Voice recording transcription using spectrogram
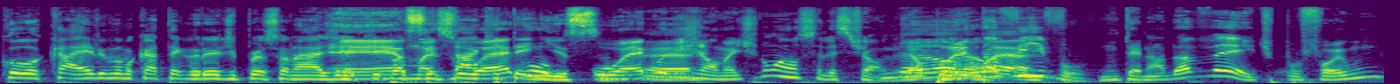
colocar ele numa categoria de personagem aqui É, pra mas citar o que ego, tem isso. o ego É. originalmente não é um celestial, ele é um Não, planeta não é. vivo. Não tem nada a ver. Tipo, foi um-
